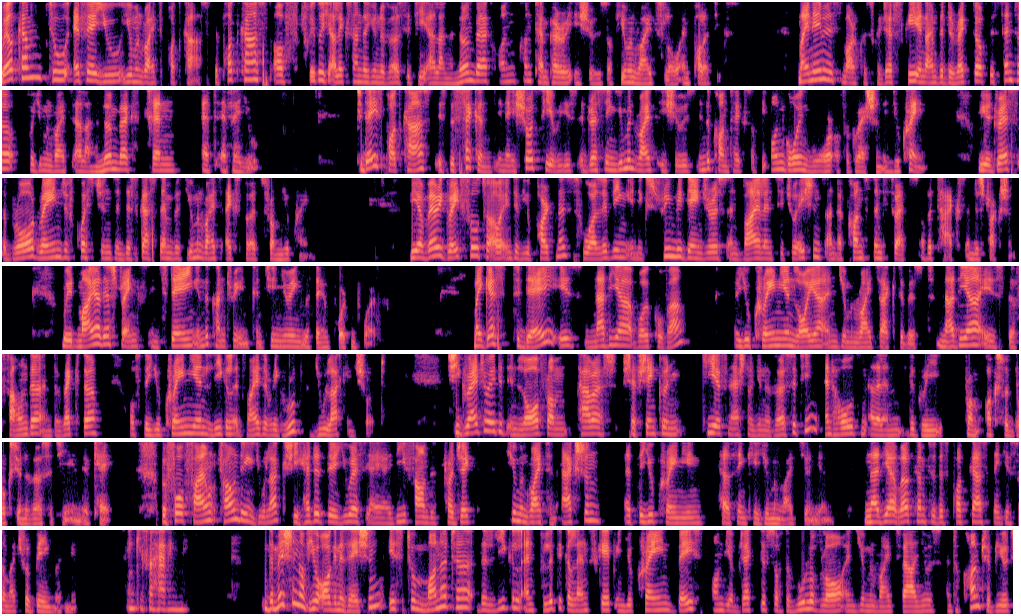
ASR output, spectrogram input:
Welcome to FAU Human Rights Podcast, the podcast of Friedrich Alexander University Erlangen-Nuremberg on contemporary issues of human rights law and politics. My name is Markus Krajewski, and I'm the director of the Center for Human Rights Erlangen-Nuremberg, CREN, at FAU. Today's podcast is the second in a short series addressing human rights issues in the context of the ongoing war of aggression in Ukraine we address a broad range of questions and discuss them with human rights experts from Ukraine. We are very grateful to our interview partners who are living in extremely dangerous and violent situations under constant threats of attacks and destruction. We admire their strength in staying in the country and continuing with their important work. My guest today is Nadia Volkova, a Ukrainian lawyer and human rights activist. Nadia is the founder and director of the Ukrainian Legal Advisory Group, ULAG in short. She graduated in law from Taras Shevchenko Kiev National University and holds an LLM degree from Oxford Brookes University in the UK. Before found, founding ULAG, she headed the USAID founded project Human Rights in Action at the Ukrainian Helsinki Human Rights Union. Nadia, welcome to this podcast. Thank you so much for being with me. Thank you for having me. The mission of your organization is to monitor the legal and political landscape in Ukraine based on the objectives of the rule of law and human rights values and to contribute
